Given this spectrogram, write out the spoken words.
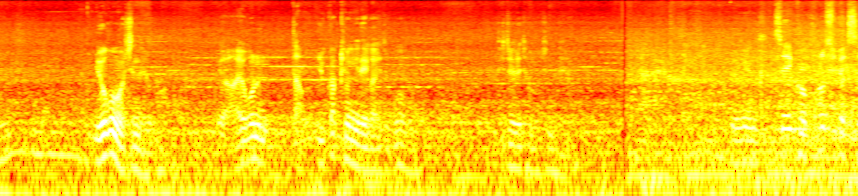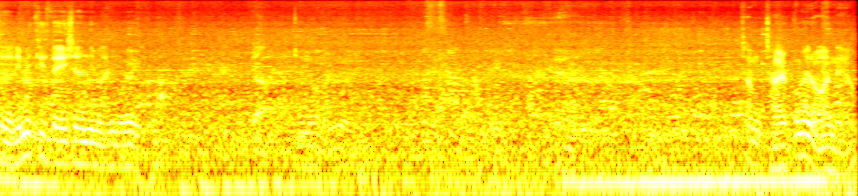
음, 요거 멋있네요. 야, 요거는 딱 육각형이 돼가지고 디자인이 참 멋있네요. 여기는 세이코 프로스펙스 리미티드 에디션이 많이 모여 있고, 야, 종류가 많이 모여. 참 잘 꾸며 넣었네요.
